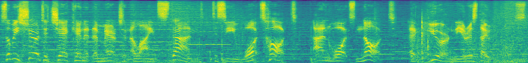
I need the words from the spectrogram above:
so be sure to check in at the Merchant Alliance stand to see what's hot and what's not at your nearest outpost.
